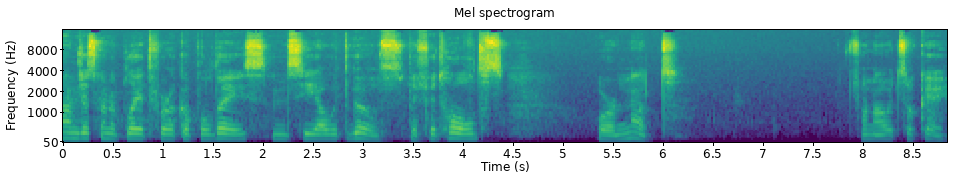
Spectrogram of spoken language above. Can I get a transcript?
I'm just gonna play it for a couple days and see how it goes, if it holds or not. For now it's okay.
